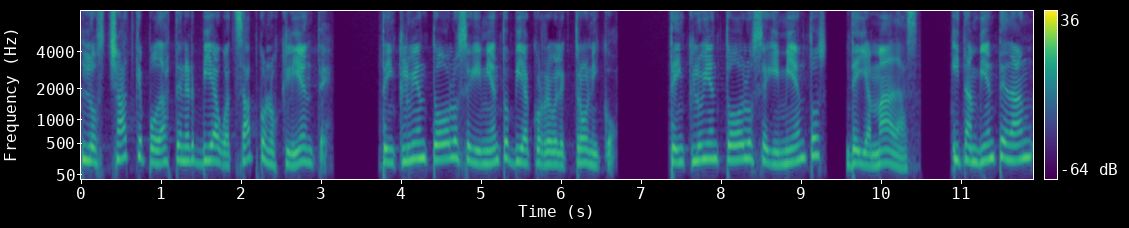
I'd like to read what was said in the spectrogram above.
los chats que puedas tener vía WhatsApp con los clientes. Te incluyen todos los seguimientos vía correo electrónico. Te incluyen todos los seguimientos de llamadas. Y también te dan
